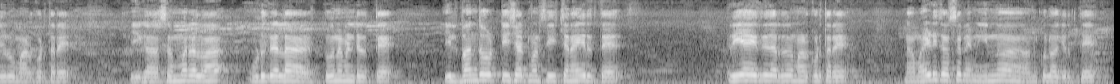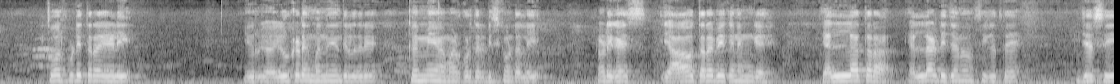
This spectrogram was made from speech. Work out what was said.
ಇವರು ಮಾಡಿಕೊಡ್ತಾರೆ. ಈಗ ಸಮ್ಮರ್ ಅಲ್ವಾ, ಹುಡುಗರೆಲ್ಲ ಟೂರ್ನಮೆಂಟ್ ಇರುತ್ತೆ. ಇಲ್ಲಿ ಬಂದು ಟಿ ಶರ್ಟ್ ಮಾಡಿಸಿ ಚೆನ್ನಾಗಿರುತ್ತೆ. ರಿಯಾಯಿತಿ ದರದಲ್ಲಿ ಮಾಡಿಕೊಡ್ತಾರೆ. ನಮ್ಮ ಐ ಡಿ ತೋರಿಸ್ರೆ ನಿಮ್ಗೆ ಇನ್ನೂ ಅನುಕೂಲವಾಗಿರುತ್ತೆ. ತೋರಿಸ್ಬಿಟ್ಟು ಥರ ಹೇಳಿ. ಇವ್ರು, ಇವ್ರ ಕಡೆಯಿಂದ ಬಂದಿದೆ ಅಂತ ಹೇಳಿದ್ರೆ ಕಮ್ಮಿ ಮಾಡಿಕೊಡ್ತಾರೆ ಡಿಸ್ಕೌಂಟಲ್ಲಿ ನೋಡಿ ಗೈಸ್ ಯಾವ ಥರ ಬೇಕು ನಿಮಗೆ? ಎಲ್ಲ ಥರ, ಎಲ್ಲ ಡಿಸೈನು ಸಿಗುತ್ತೆ. ಜರ್ಸಿ.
